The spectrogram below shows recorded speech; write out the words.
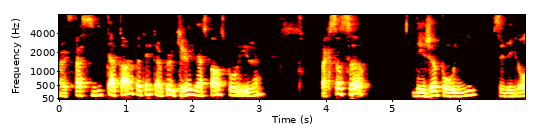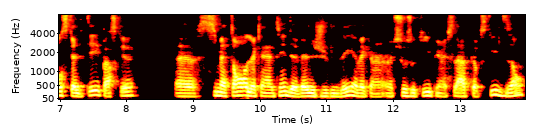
un facilitateur peut-être un peu, créer de l'espace pour les gens. Fait que ça, ça, déjà pour lui, c'est des grosses qualités parce que euh, si, mettons, le Canadien devait le jumeler avec un, Suzuki puis un Slavkovski, disons,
